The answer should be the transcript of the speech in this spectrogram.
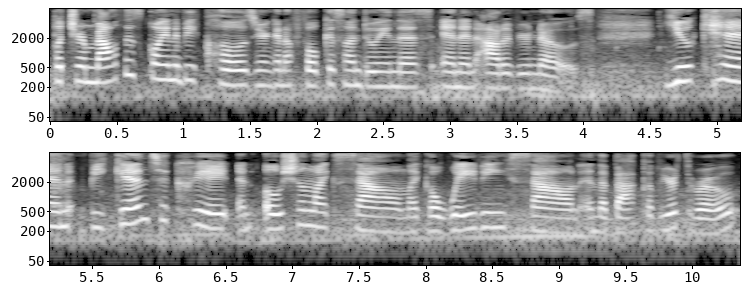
but your mouth is going to be closed. You're going to focus on doing this in and out of your nose. You can begin to create an ocean like sound, like a waving sound in the back of your throat,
